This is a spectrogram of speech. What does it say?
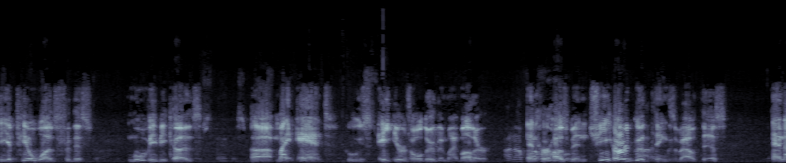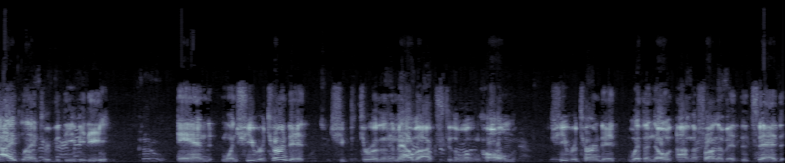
the appeal was for this movie because uh, my aunt, who's eight years older than my mother, and her husband, she heard good things about this, and I lent her the DVD. And when she returned it, she threw it in the mailbox to the woman home. She returned it with a note on the front of it that said,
